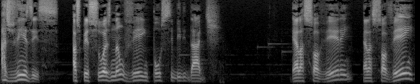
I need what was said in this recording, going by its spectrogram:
Às vezes, as pessoas não veem possibilidade elas só verem, elas só veem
